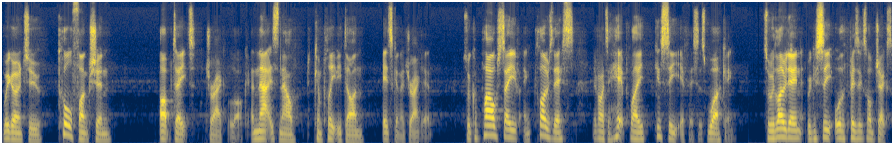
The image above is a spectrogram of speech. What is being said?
we're going to call function update drag lock. And that is now completely done. It's going to drag it. So compile, save, and close this. If I were to hit play, you can see if this is working. So we load in, we can see all the physics objects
